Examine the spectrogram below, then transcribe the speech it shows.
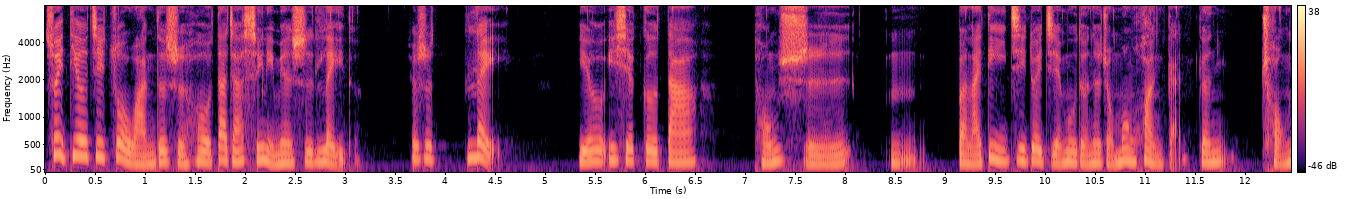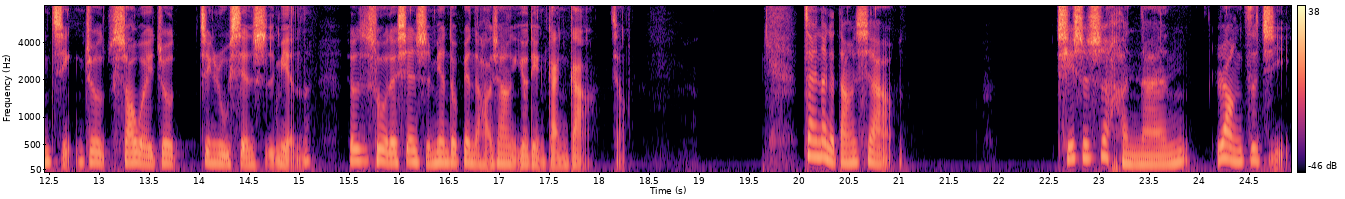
所以第二季做完的时候，大家心里面是累的，就是累，也有一些疙瘩。同时，嗯，本来第一季对节目的那种梦幻感跟憧憬，就稍微就进入现实面了，就是所有的现实面都变得好像有点尴尬。这样，在那个当下，其实是很难让自己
